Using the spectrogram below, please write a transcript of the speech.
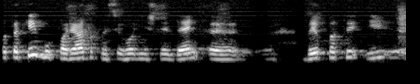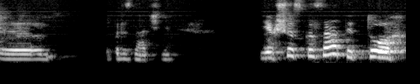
Отакий був порядок на сьогоднішній день е, виплати і е, призначення. Якщо сказати, то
